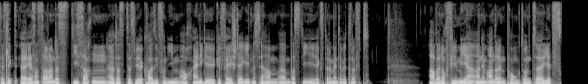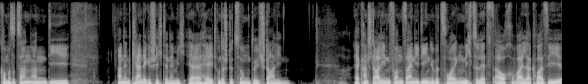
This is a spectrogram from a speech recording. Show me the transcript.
Das liegt äh, erstens daran, dass die Sachen, äh, dass, dass wir quasi von ihm auch einige gefälschte Ergebnisse haben, äh, was die Experimente betrifft. Aber noch viel mehr an einem anderen Punkt. Und äh, jetzt kommen wir sozusagen an die, an den Kern der Geschichte, nämlich er erhält Unterstützung durch Stalin. Er kann Stalin von seinen Ideen überzeugen, nicht zuletzt auch, weil er quasi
